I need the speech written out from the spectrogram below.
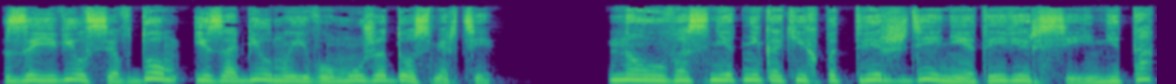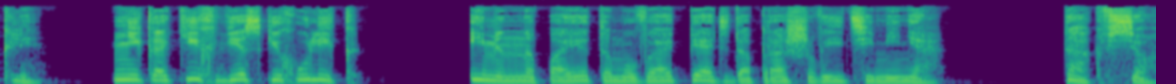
заявился в дом и забил моего мужа до смерти. Но у вас нет никаких подтверждений этой версии, не так ли? Никаких веских улик. Именно поэтому вы опять допрашиваете меня. Так, все,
